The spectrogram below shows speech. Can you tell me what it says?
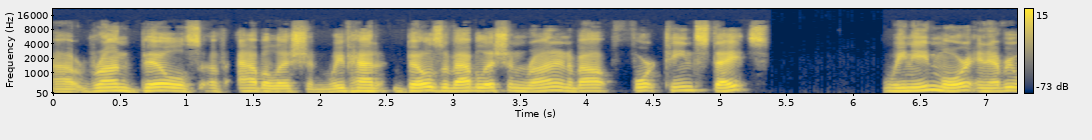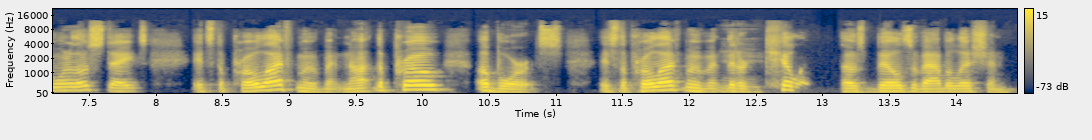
uh, run bills of abolition. We've had bills of abolition run in about 14 states. We need more in every one of those states. It's the pro life movement, not the pro aborts. It's the pro life movement mm-hmm. that are mm. killing those bills of abolition.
